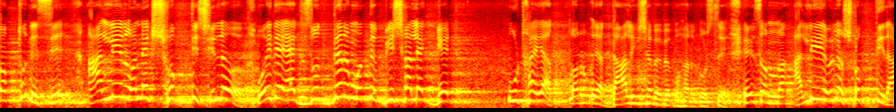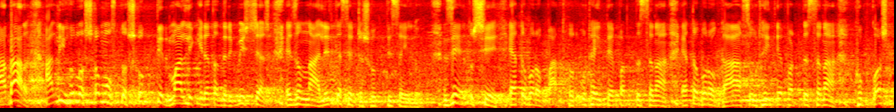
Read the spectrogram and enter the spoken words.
তথ্য নিচ্ছি। আলীর অনেক শক্তি ছিল। ওই যে এক যুদ্ধের মধ্যে বিশাল এক গেট উঠাইয়া তর ডাল হিসাবে ব্যবহার করছে। এই জন্য আলী হইল শক্তির আধার। আলী হলো সমস্ত শক্তির মালিক, এটা তাদের বিশ্বাস। এই জন্য আলীর কাছে একটা শক্তি চাইল। যেহেতু সে এত বড় পাথর উঠাইতে পারতেছে না, এত বড় গাছ উঠাইতে পারতেছে না, খুব কষ্ট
